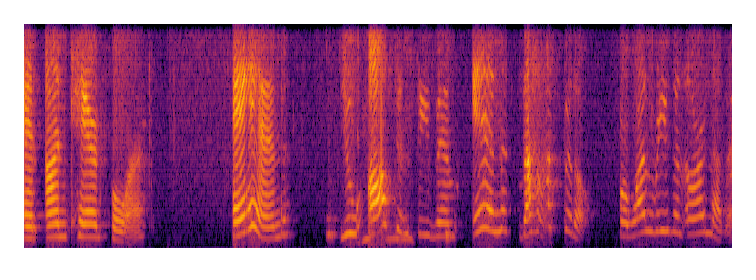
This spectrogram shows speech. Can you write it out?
and uncared for. And you often see them in the hospital for one reason or another.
